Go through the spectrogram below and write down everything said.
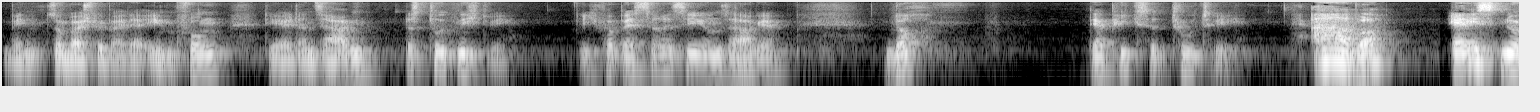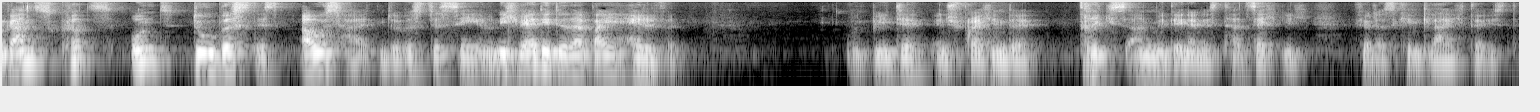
Wenn zum Beispiel bei der Impfung die Eltern sagen, das tut nicht weh. Ich verbessere sie und sage, doch, der Piekser tut weh. Aber er ist nur ganz kurz und du wirst es aushalten, du wirst es sehen und ich werde dir dabei helfen. Und biete entsprechende Tricks an, mit denen es tatsächlich für das Kind leichter ist,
